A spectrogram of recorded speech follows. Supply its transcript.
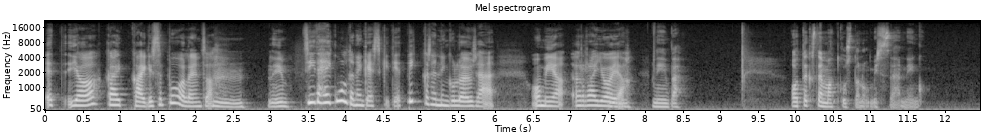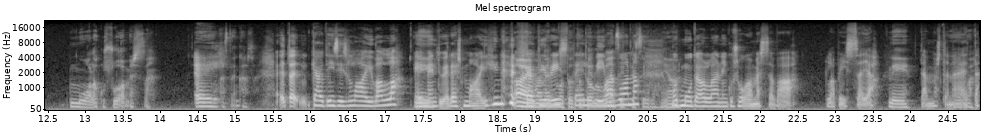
Et, joo, kaik, kaikissa puolensa. Mm. Niin, Siitä hei kultainen keskitie, että pikkasen niinku löysää omia rajoja. mm, niinpä. Ootteko te matkustanut missään niin kuin, muualla kuin Suomessa Ei. lasten kanssa? Että käytiin siis laivalla, ei Niin. menty edes maihin. Aivan, käytiin risteily viime vuonna, mutta muuten ollaan niinku Suomessa vaan Lapissa ja Niin. tämmöistä näin. Että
